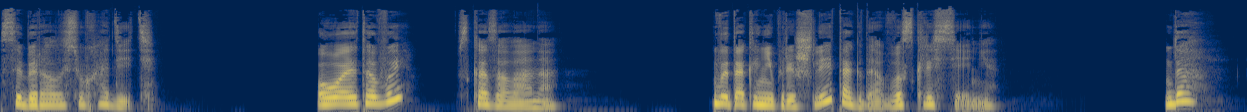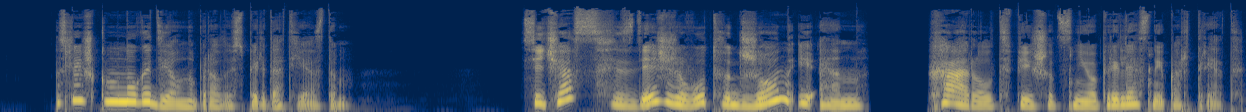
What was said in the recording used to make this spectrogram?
Собиралась уходить. «О, это вы?» — сказала она. «Вы так и не пришли тогда, в воскресенье?» «Да, слишком много дел набралось перед отъездом. Сейчас здесь живут Джон и Энн. Харолд пишет с нее прелестный портрет.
